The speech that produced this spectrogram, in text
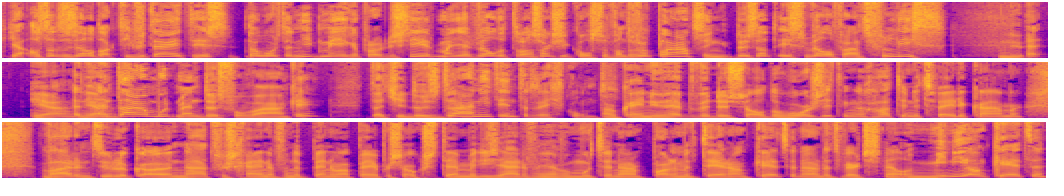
Ja, als dat dezelfde activiteit is, dan wordt er niet meer geproduceerd, maar je hebt wel de transactiekosten van de verplaatsing. Dus dat is welvaartsverlies. Nu, ja, en, ja. en, daar moet men dus voor waken dat je dus daar niet in terecht komt. Oké, nu hebben we dus al de hoorzittingen gehad in de Tweede Kamer. Waren natuurlijk uh, na het verschijnen van de Panama Papers ook stemmen die zeiden van ja, we moeten naar een parlementaire enquête. Nou, dat werd snel een mini-enquête.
